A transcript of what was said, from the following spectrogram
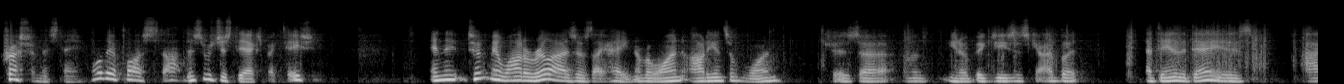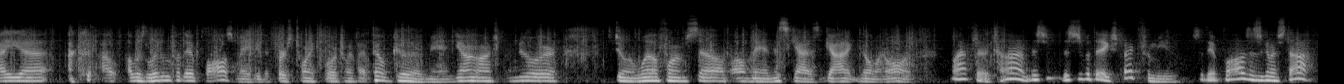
crushing this thing. Well, the applause stopped. This was just the expectation. And it took me a while to realize it was like, hey, number one, audience of one, because uh, I'm a you know big Jesus guy. But at the end of the day, is I, uh, I, could, I, I, was living for the applause maybe the first 24, 25. Felt good, man. Young entrepreneur, doing well for himself. Oh, man, this guy's got it going on. Well, after a time, this, this is what they expect from you. So the applause is going to stop.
